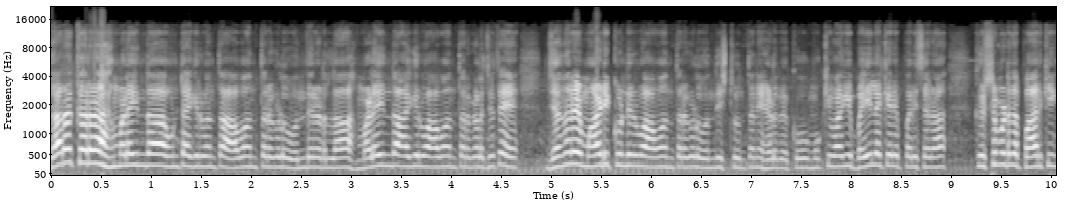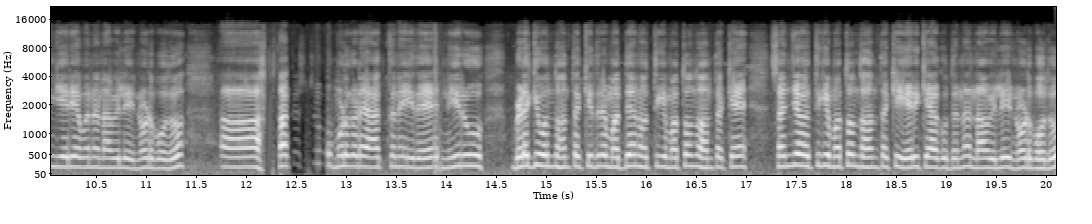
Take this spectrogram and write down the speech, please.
ದರಕರ ಮಳೆಯಿಂದ ಉಂಟಾಗಿರುವಂಥ ಅವಾಂತರಗಳು ಒಂದೆರಡಲ್ಲ. ಮಳೆಯಿಂದ ಆಗಿರುವ ಅವಾಂತರಗಳ ಜೊತೆ ಜನರೇ ಮಾಡಿಕೊಂಡಿರುವ ಅವಾಂತರಗಳು ಒಂದಿಷ್ಟು ಅಂತಲೇ ಹೇಳಬೇಕು. ಮುಖ್ಯವಾಗಿ ಬೈಲಕೆರೆ ಪರಿಸರ, ಕೃಷ್ಣಮಠದ ಪಾರ್ಕಿಂಗ್ ಏರಿಯಾವನ್ನು ನಾವಿಲ್ಲಿ ನೋಡ್ಬೋದು. ಸಾಕಷ್ಟು ಮುಳುಗಡೆ ಆಗ್ತಾನೇ ಇದೆ. ನೀರು ಬೆಳಗ್ಗೆ ಒಂದು ಹಂತಕ್ಕಿದ್ರೆ ಮಧ್ಯಾಹ್ನ ಹೊತ್ತಿಗೆ ಮತ್ತೊಂದು ಹಂತಕ್ಕೆ, ಸಂಜೆ ಹೊತ್ತಿಗೆ ಮತ್ತೊಂದು ಹಂತಕ್ಕೆ ಏರಿಕೆ ಆಗುವುದನ್ನು ನಾವಿಲ್ಲಿ ನೋಡ್ಬೋದು.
